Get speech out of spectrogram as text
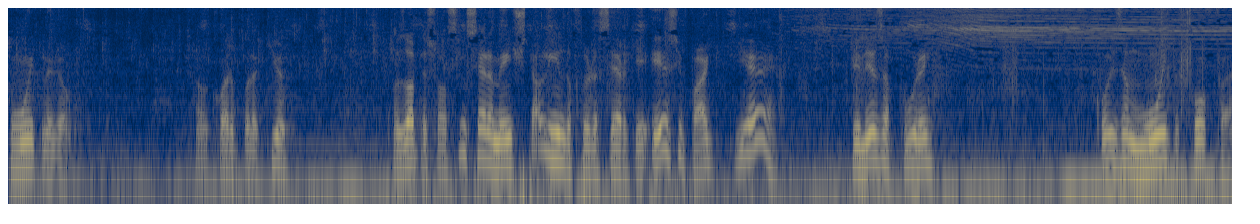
Muito legal. Agora por aqui, ó. Mas ó, pessoal, sinceramente, está lindo a Flor da Serra aqui. Esse parque aqui é Beleza pura, hein? Coisa muito fofa,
